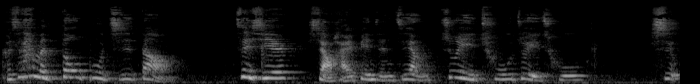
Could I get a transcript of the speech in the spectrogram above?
可是他们都不知道，这些小孩变成这样，最初最初是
